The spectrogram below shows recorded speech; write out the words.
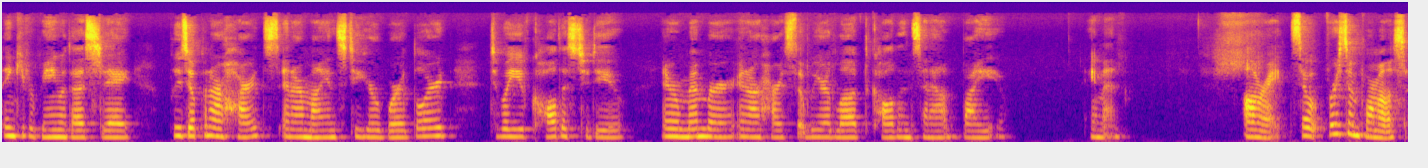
Thank you for being with us today. Please open our hearts and our minds to your word, Lord, to what you've called us to do. And remember in our hearts that we are loved, called, and sent out by you. Amen. All right, so first and foremost,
